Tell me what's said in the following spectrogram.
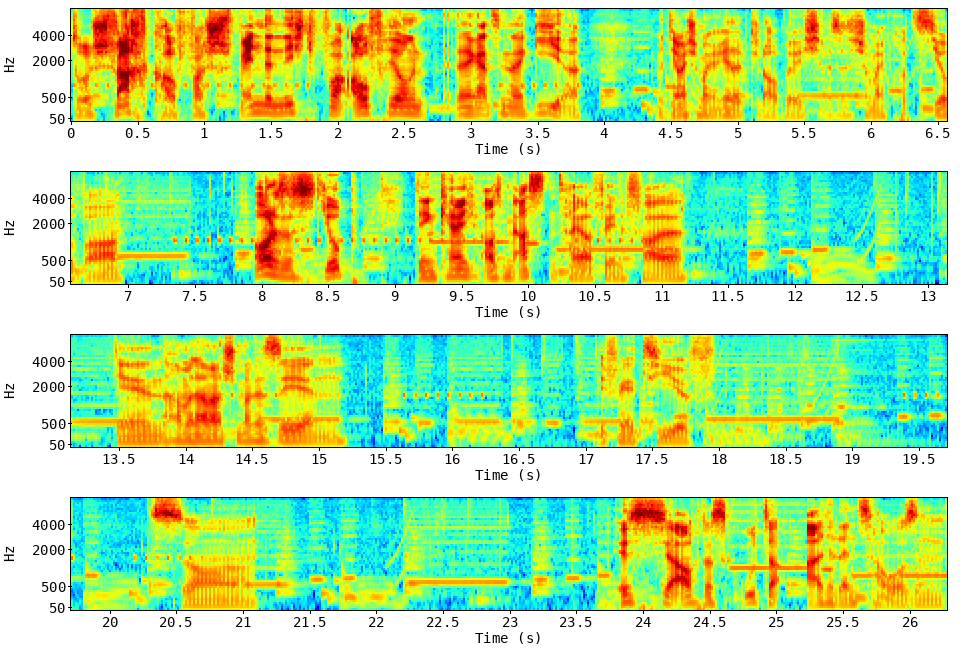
Du Schwachkopf, verschwende nicht vor Aufregung deine ganze Energie. Mit dem habe ich schon mal geredet, glaube ich, als ich schon mal kurz hier war. Oh, das ist Jupp. Den kenne ich aus dem ersten Teil auf jeden Fall. Den haben wir damals schon mal gesehen. Definitiv. So. Ist ja auch das gute alte Lenzhausen.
